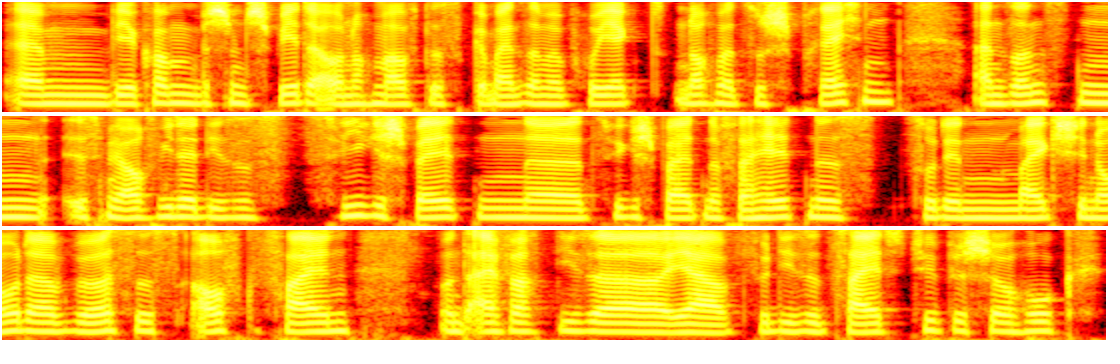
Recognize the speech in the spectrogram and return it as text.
Ähm, wir kommen bestimmt später auch nochmal auf das gemeinsame Projekt nochmal zu sprechen. Ansonsten ist mir auch wieder dieses zwiegespaltene, zwiegespaltene Verhältnis zu den Mike Shinoda Verses aufgefallen und einfach dieser, ja, für diese Zeit typische Hook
